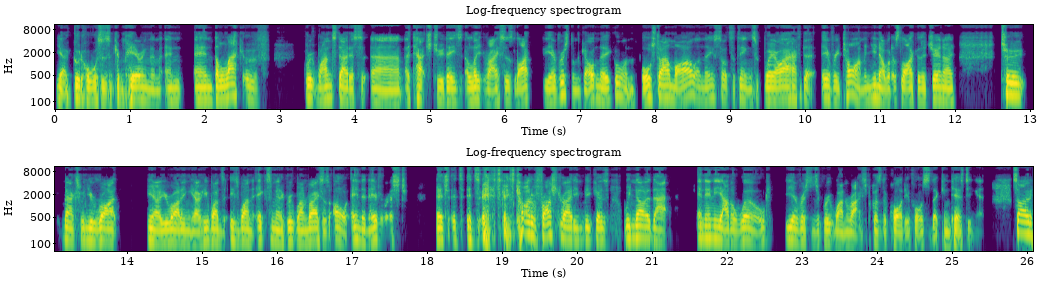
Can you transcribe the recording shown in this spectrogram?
you know good horses and comparing them, and and the lack of Group One status uh, attached to these elite races like the Everest and the Golden Eagle and All Star Mile and these sorts of things, where I have to every time, and you know what it's like as a journo, to Max when you write, you know, you're writing, you know, he won he's won X amount of Group One races. Oh, and an Everest. It's it's it's it's, it's kind of frustrating because we know that in any other world, the Everest is a Group One race because of the quality of horses that are contesting it. So,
